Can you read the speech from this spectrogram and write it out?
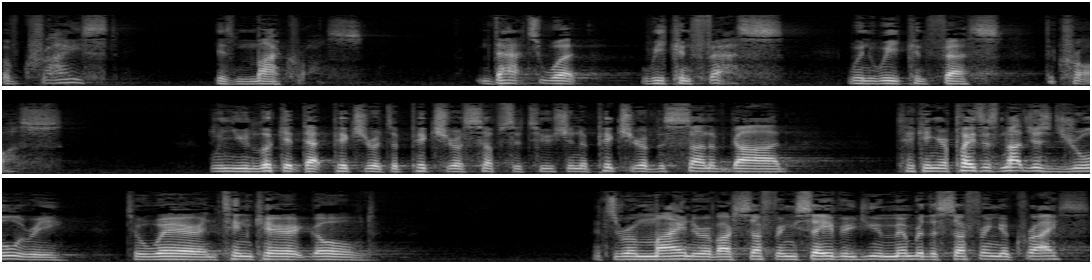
of Christ is my cross. That's what we confess when we confess the cross. When you look at that picture, it's a picture of substitution, a picture of the Son of God taking your place. It's not just jewelry to wear in 10 karat gold. It's a reminder of our suffering Savior. Do you remember the suffering of Christ?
